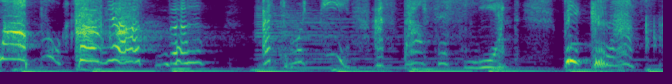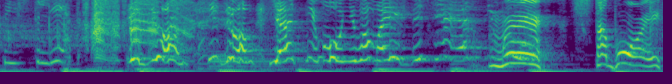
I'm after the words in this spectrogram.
лапу. Понятно. От муки остался след, прекрасный след. А, Идем, идем, я отниму у него моих детей. Мы с тобой.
